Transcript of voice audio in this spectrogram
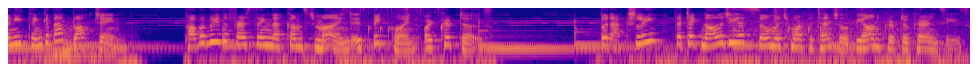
When you think about blockchain, probably the first thing that comes to mind is Bitcoin or cryptos. But actually, the technology has so much more potential beyond cryptocurrencies.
